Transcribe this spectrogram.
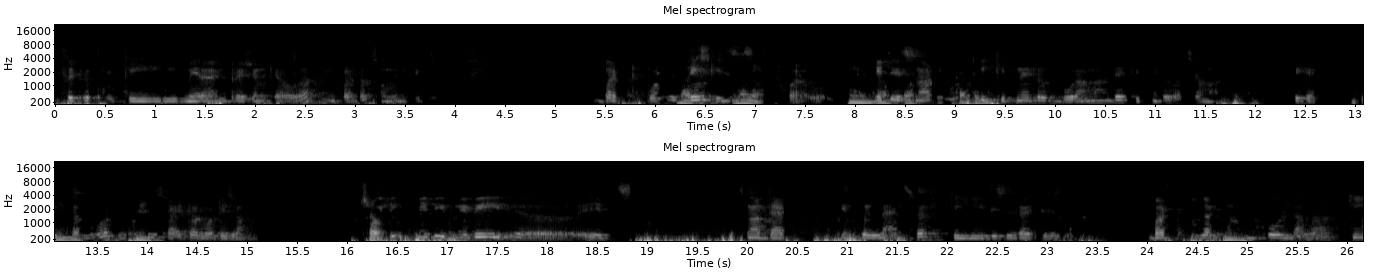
फ़िक्र था कि मेरा इंप्रेशन क्या होगा in front of so many people but what I think is. Hmm, it is not कि कितने लोग बुरा मान रहे कितने लोग अच्छा मान रहे ठीक है Hmm. It's about what is right और what is wrong True. maybe maybe maybe uh, it's it's not that simple answer कि this is right this is wrong. But अगर Hmm. हमको लगा कि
